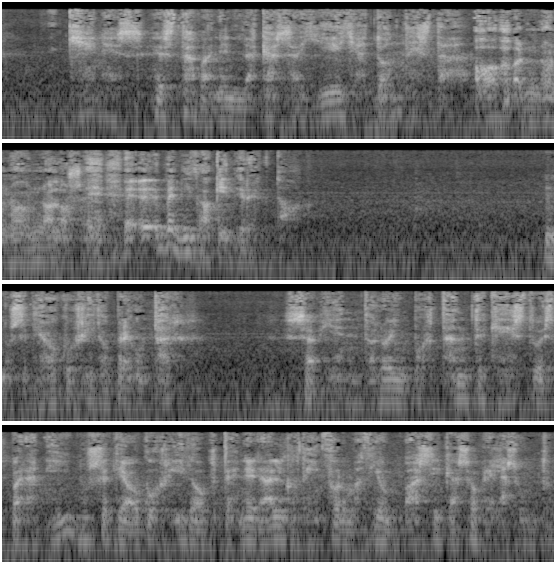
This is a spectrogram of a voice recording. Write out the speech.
¿Quiénes estaban en la casa y ella dónde está? Oh, no, no, no lo sé. He venido aquí directo. ¿No se te ha ocurrido preguntar? Sabiendo lo importante que esto es para mí, ¿no se te ha ocurrido obtener algo de información básica sobre el asunto?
